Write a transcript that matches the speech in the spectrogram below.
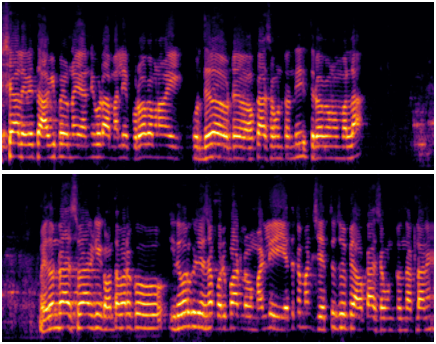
విషయాలు ఏవైతే ఆగిపోయి ఉన్నాయో అన్నీ కూడా మళ్ళీ పురోగమనమై వృద్ధిలో ఉండే అవకాశం ఉంటుంది. తిరోగమనం వల్ల మిథున రాశి వారికి కొంతవరకు ఇదివరకు చేసిన పొరపాట్లు మళ్ళీ ఎదుట మనిషి ఎత్తు చూపే అవకాశం ఉంటుంది అట్లానే.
